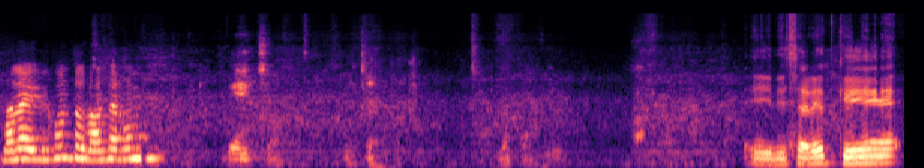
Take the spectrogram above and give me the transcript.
Van a vivir juntos, van a ser roomies. De hecho. Lo confirmo. Y dice Aret que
